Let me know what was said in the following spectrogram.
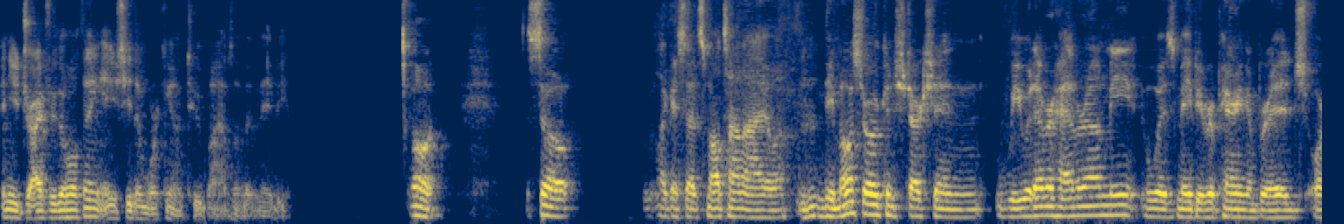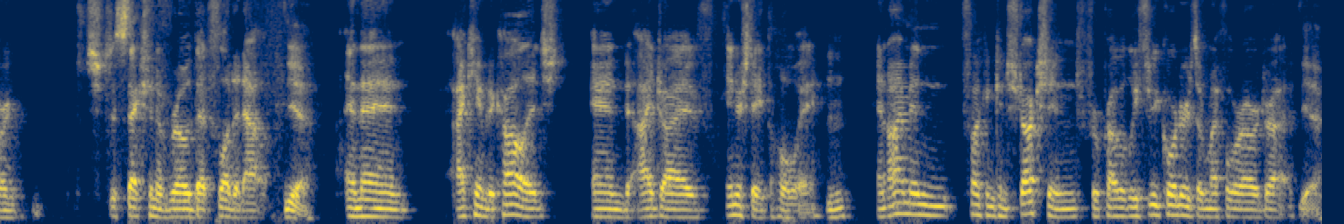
and you drive through the whole thing, and you see them working on two miles of it, maybe. Oh, so like I said, small town Iowa. Mhm. The most road construction we would ever have around me was maybe repairing a bridge or a section of road that flooded out. Yeah, And then I came to college and I drive interstate the whole way. Mhm. And I'm in fucking construction for probably three quarters of my four hour drive. yeah.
